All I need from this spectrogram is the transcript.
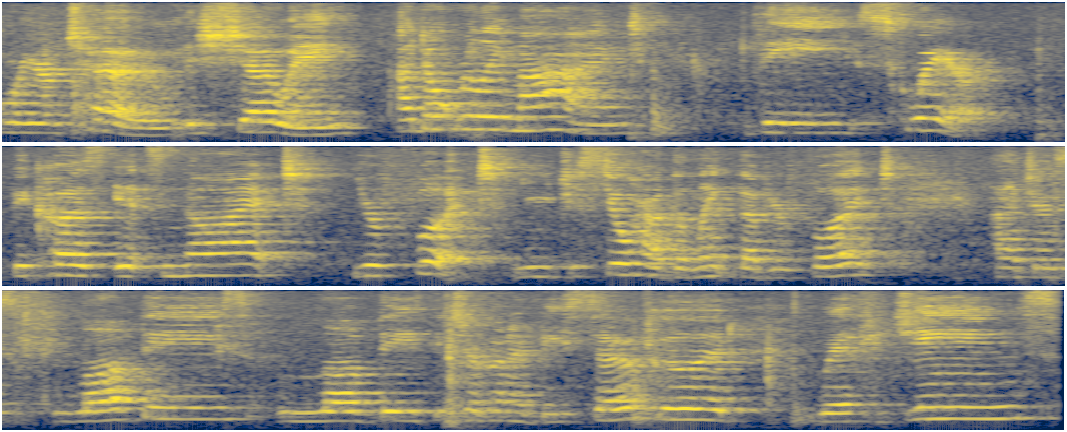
or your toe is showing, I don't really mind the square because it's not your foot. You just still have the length of your foot I just love these, love these. These are gonna be so good with jeans,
